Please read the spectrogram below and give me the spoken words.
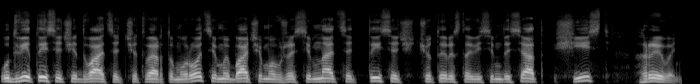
У 2024 році ми бачимо вже 17 тисяч 486 гривень.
